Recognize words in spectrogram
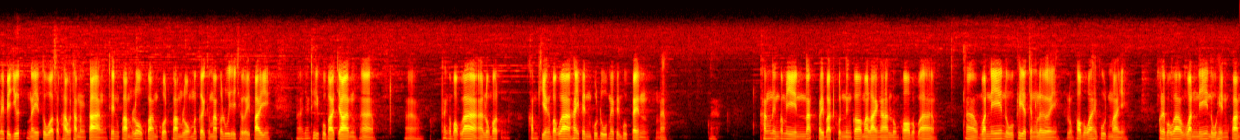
ไม่ไปยึดในตัวสภาวธรรมต่างๆ เช่นความโลภความโกรธความหลงเมื่อเกิดขึ้นมาก็รู้เฉยๆไปนะอย่างที่ครูบาอาจารย์ท่านก็บอกว่าหลวงพ่อคำเขียนบอกว่าให้เป็นผู้ดูไม่เป็นผู้เป็นนะครั้งหนึ่งก็มีนักไปบัตรคนหนึ่งก็มารายงานหลวงพ่อบอกว่า วันนี้หนูเครียดจังเลย หลวงพ่อบอกว่าให้พูดใหม่ ก็เลยบอกว่าวันนี้หนูเห็นความ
